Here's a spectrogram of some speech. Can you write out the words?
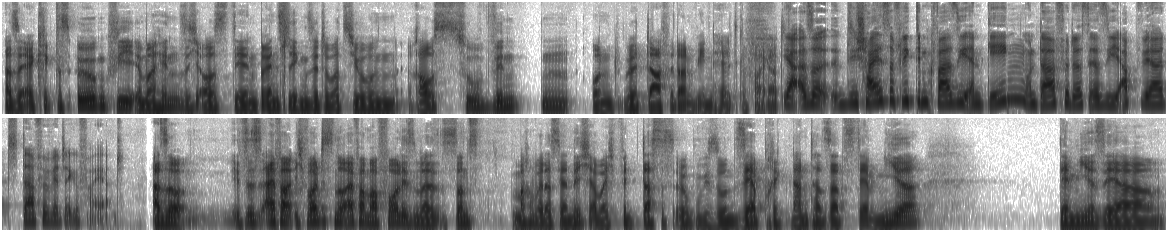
Also er kriegt es irgendwie immer hin, sich aus den brenzligen Situationen rauszuwinden und wird dafür dann wie ein Held gefeiert. Ja, also die Scheiße fliegt ihm quasi entgegen und dafür, dass er sie abwehrt, dafür wird er gefeiert. Also es ist einfach, ich wollte es nur einfach mal vorlesen, weil sonst machen wir das ja nicht, aber ich finde, das ist irgendwie so ein sehr prägnanter Satz, der mir der mir sehr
